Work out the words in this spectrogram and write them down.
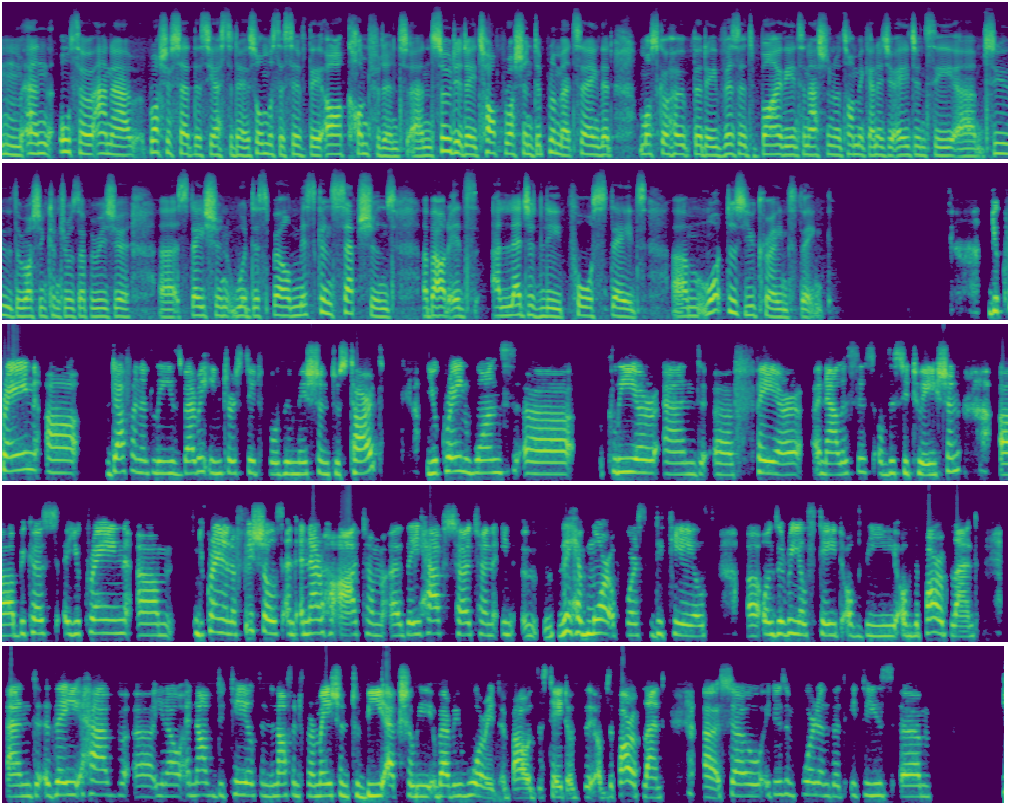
Mm, and also, Anna, Russia said this yesterday. It's almost as if they are confident. And so did a top Russian diplomat saying that Moscow hoped that a visit by the International Atomic Energy Agency um, to the Russian controlled Zaporizhia uh, station would dispel misconceptions about its allegedly poor state. Um, what does Ukraine think? Ukraine uh, definitely is very interested for the mission to start. Ukraine wants uh, clear and uh, fair analysis of the situation uh, because Ukraine um, Ukrainian officials and Energoatom, uh, they have certain, in, uh, they have more, of course, details uh, on the real state of the of the power plant, and they have, uh, you know, enough details and enough information to be actually very worried about the state of the of the power plant. Uh, so it is important that it is. Um,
